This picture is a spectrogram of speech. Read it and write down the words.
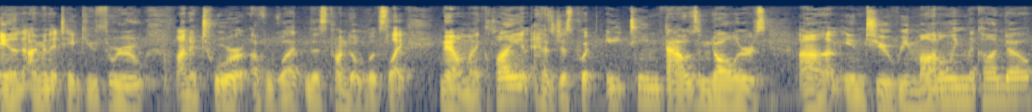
and I'm gonna take you through on a tour of what this condo looks like. Now, my client has just put $18,000 um, into remodeling the condo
